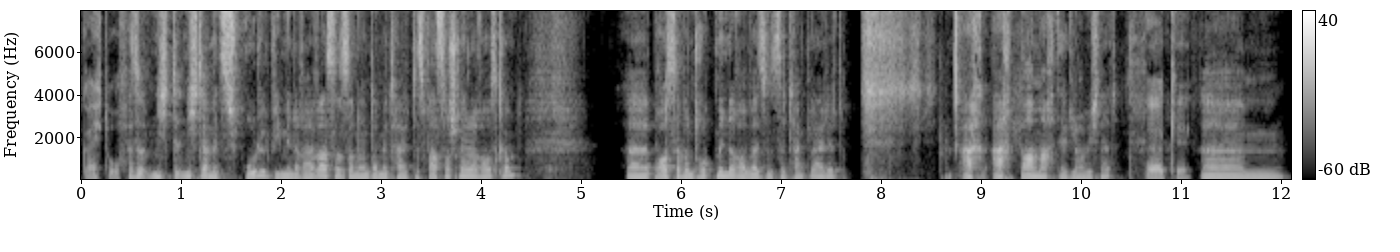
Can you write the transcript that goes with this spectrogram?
gar nicht doof. Also nicht, nicht damit es sprudelt wie Mineralwasser, sondern damit halt das Wasser schneller rauskommt. Äh, brauchst aber einen Druckminderer, weil sonst der Tank leidet. Acht, acht Bar macht der, glaube ich, nicht. Ja, okay. Ähm,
